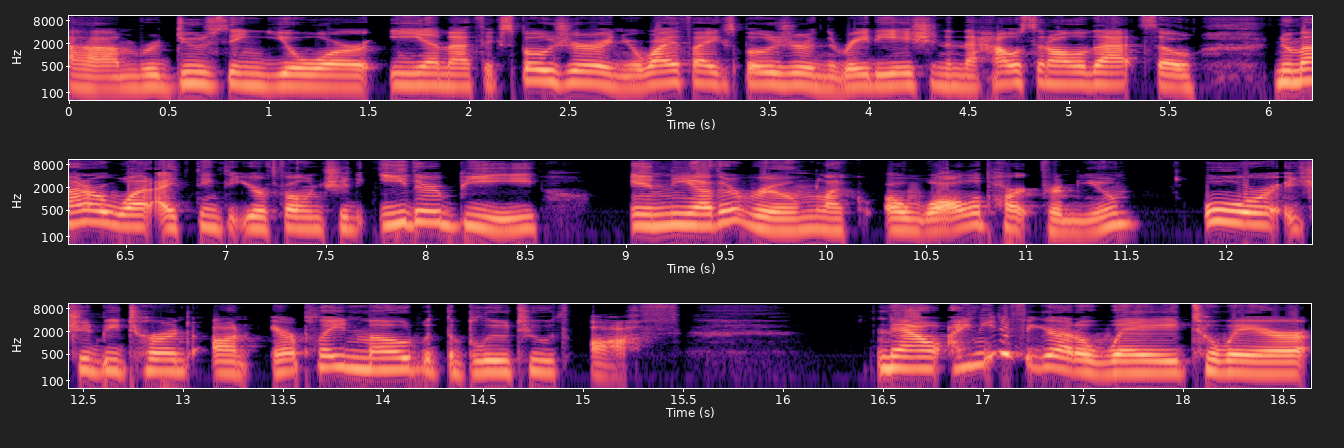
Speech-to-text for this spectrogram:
um, reducing your EMF exposure and your Wi Fi exposure and the radiation in the house and all of that. So, no matter what, I think that your phone should either be in the other room, like a wall apart from you, or it should be turned on airplane mode with the Bluetooth off. Now, I need to figure out a way to where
